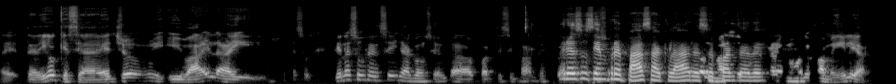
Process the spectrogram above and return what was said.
Eh, te digo que se ha hecho y, baila y eso tiene su rencilla con ciertas participantes. Pero, eso siempre pasa, claro, eso es parte de... de familia.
